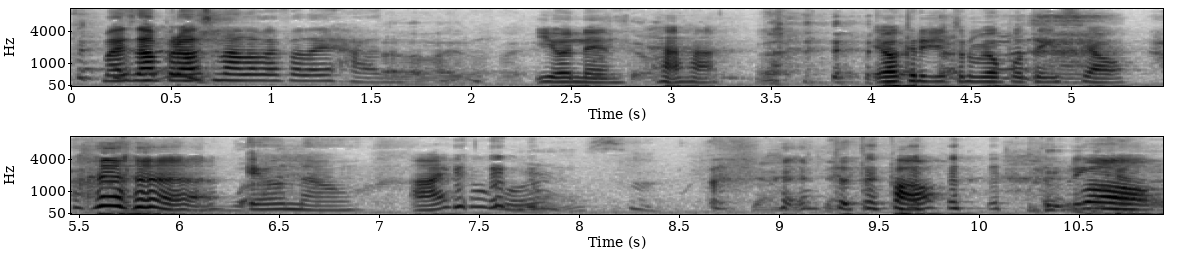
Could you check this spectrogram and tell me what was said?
Mas a próxima ela vai falar errado. Ela vai, ela vai. Ionen. eu acredito no meu potencial. Eu não. Ai, que horror. Tudo pau. Bom,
